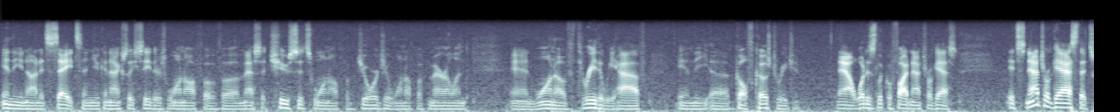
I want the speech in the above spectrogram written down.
in the United States and you can actually see there's one off of uh, Massachusetts, one off of Georgia, one off of Maryland and one of three that we have in the uh, Gulf Coast region. Now what is liquefied natural gas? It's natural gas that's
